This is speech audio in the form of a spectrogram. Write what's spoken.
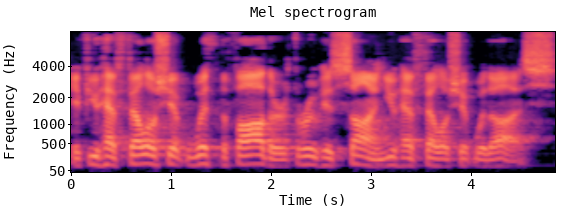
If you have fellowship with the Father through his Son, you have fellowship with us.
